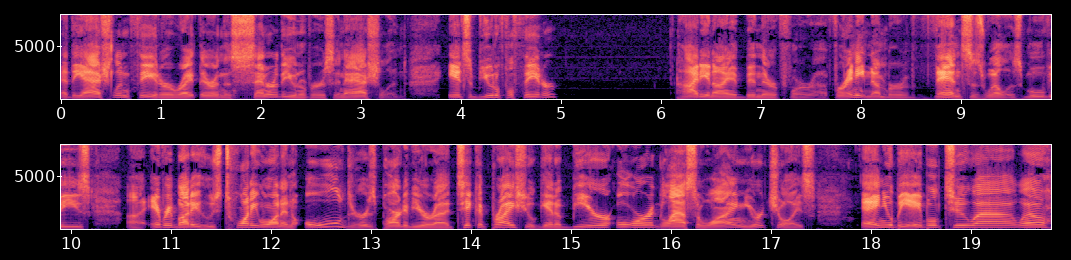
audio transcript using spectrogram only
at the Ashland Theater, right there in the center of the universe in Ashland. It's a beautiful theater. Heidi and I have been there for uh, for any number of events as well as movies. Uh, everybody who's 21 and older is part of your uh, ticket price. You'll get a beer or a glass of wine, your choice, and you'll be able to uh, well,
